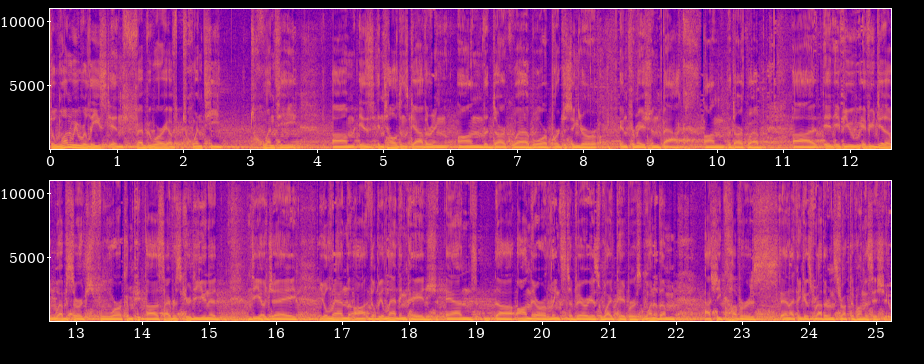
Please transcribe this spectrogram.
The one we released in February of 2020 um, is intelligence gathering on the dark web or purchasing your information back on the dark web. Uh, if you if you did a web search for uh, cybersecurity unit DOJ, you'll land on, there'll be a landing page, and uh, on there are links to various white papers. One of them actually covers, and I think is rather instructive on this issue.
